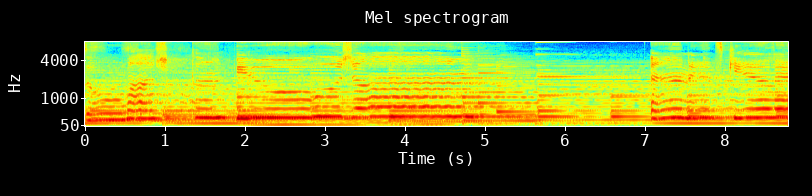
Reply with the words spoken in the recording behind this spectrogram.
so much confusion, and it's killing.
